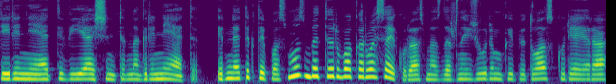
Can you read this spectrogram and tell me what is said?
tyrinėti, viešinti, nagrinėti. Ir ne tik tai pas mus, bet ir vakaruose, kuriuos mes dažnai žiūrim kaip į tuos, kurie yra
